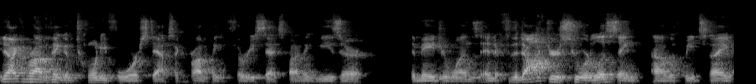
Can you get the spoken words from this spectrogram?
You know, I can probably think of 24 steps. I could probably think of 36, but I think these are the major ones. And for the doctors who are listening uh, with me tonight,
